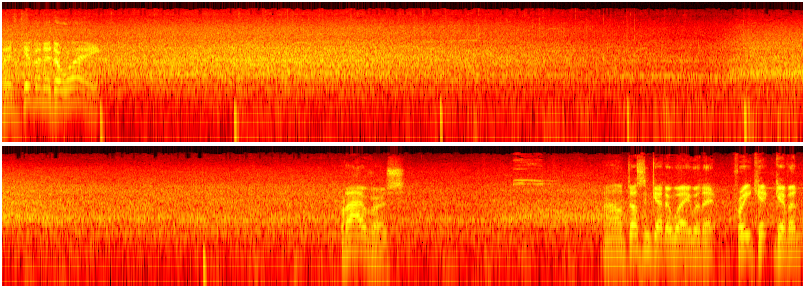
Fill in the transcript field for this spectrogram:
They've given it away. Brouwers. Well, doesn't get away with it. Free kick given.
